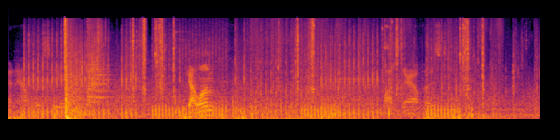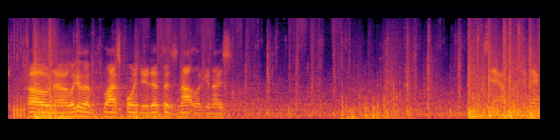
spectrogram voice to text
Got an outpost here. Got one. Watch their outpost. Oh no, look at the last point, dude. That does not look nice. See the outpost in there?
